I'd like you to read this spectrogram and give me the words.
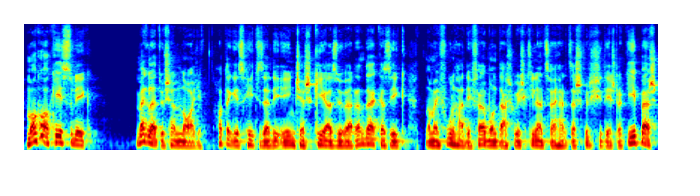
Maga a készülék Meglehetősen nagy, 6,7 incses kijelzővel rendelkezik, amely Full HD felbontású és 90 Hz-es frissítésre képes,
